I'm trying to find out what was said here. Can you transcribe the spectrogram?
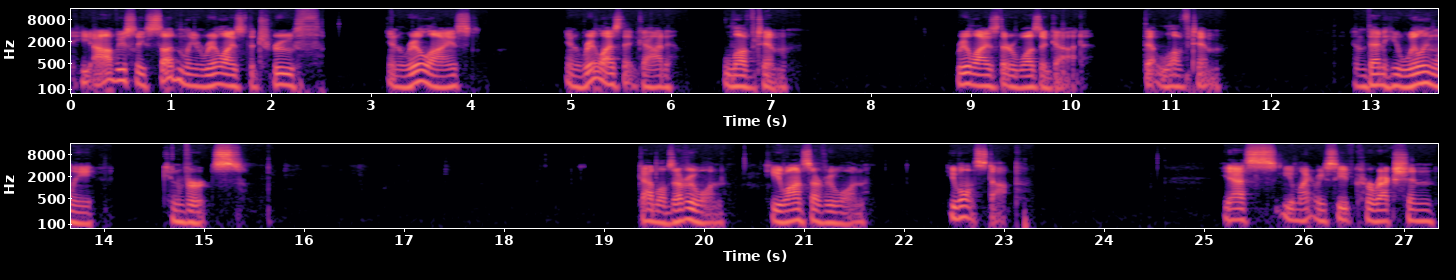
he obviously suddenly realized the truth and realized and realized that God loved him. Realized there was a God that loved him. And then he willingly converts. God loves everyone. He wants everyone. He won't stop. Yes, you might receive correction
